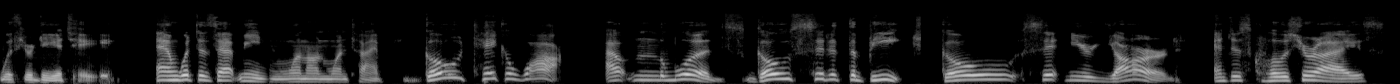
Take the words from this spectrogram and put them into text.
with your deity. And what does that mean, one on one time? Go take a walk out in the woods. Go sit at the beach. Go sit in your yard and just close your eyes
